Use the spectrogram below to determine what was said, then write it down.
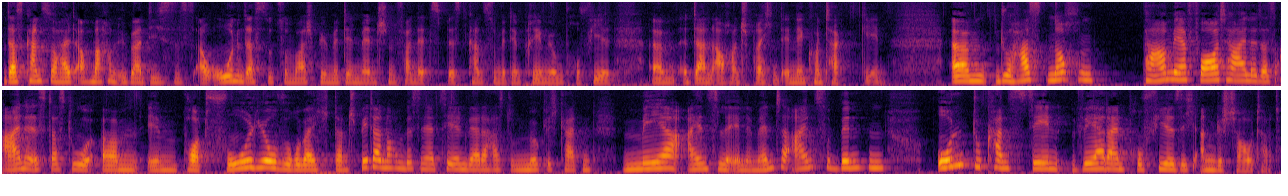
das kannst du halt auch machen über dieses, äh, ohne dass du zum Beispiel mit den Menschen vernetzt bist, kannst du mit dem Premium-Profil ähm, dann auch entsprechend in den Kontakt gehen. Ähm, du hast noch ein paar mehr Vorteile. Das eine ist, dass du ähm, im Portfolio, worüber ich dann später noch ein bisschen erzählen werde, hast du Möglichkeiten, mehr einzelne Elemente einzubinden und du kannst sehen, wer dein Profil sich angeschaut hat.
